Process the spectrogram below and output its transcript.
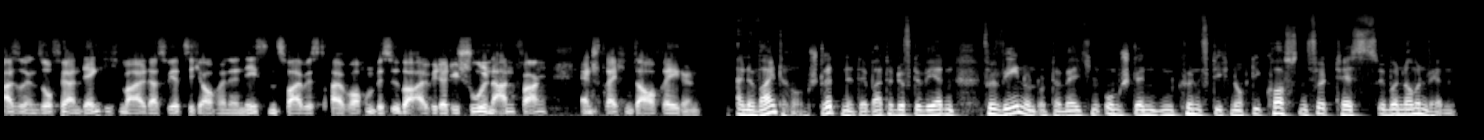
Also insofern denke ich mal, das wird sich auch in den nächsten zwei bis drei Wochen, bis überall wieder die Schulen anfangen, entsprechend auch regeln. Eine weitere umstrittene Debatte dürfte werden, für wen und unter welchen Umständen künftig noch die Kosten für Tests übernommen werden.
